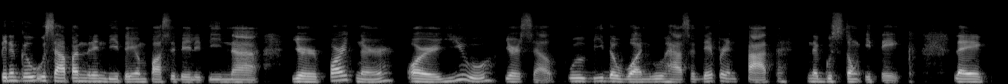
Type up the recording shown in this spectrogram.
Pinag-uusapan rin dito yung possibility na your partner or you yourself will be the one who has a different path na gustong i-take. Like,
